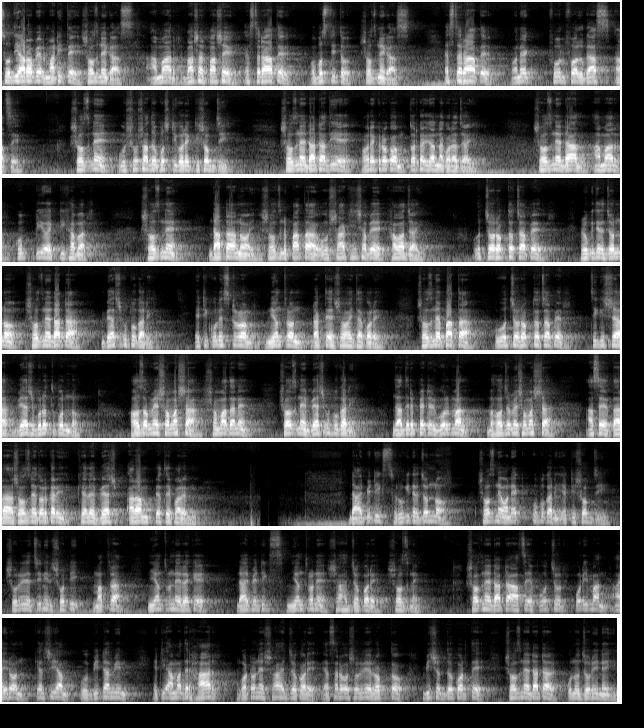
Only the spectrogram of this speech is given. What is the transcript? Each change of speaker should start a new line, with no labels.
Saudi আরবের মাটিতে সজনে গাছ, আমার বাসার পাশে এস্তেরাহাতে অবস্থিত সজনে গাছ। এস্তেরাহাতে অনেক ফুল, ফল গাছ আছে। সজনে ও সুস্বাদু পুষ্টিকর একটি সবজি। সজনে ডাটা দিয়ে হরেক রকম তরকারি রান্না করা যায়। সজনে ডাল আমার খুব প্রিয় একটি খাবার। সজনে ডাটা নয়, সজনে পাতা ও শাক হিসাবে খাওয়া যায়। উচ্চ রক্তচাপে রোগীদের জন্য সজনে ডাঁটা বেশ উপকারী। এটি কোলেস্টেরল নিয়ন্ত্রণ রাখতে সহায়তা করে। সজনে পাতা ও উচ্চ রক্তচাপের চিকিৎসা বেশ গুরুত্বপূর্ণ। হজমের সমস্যা সমাধানে সজনে বেশ উপকারী। যাদের পেটের গোলমাল বা হজমের সমস্যা আছে, তারা সজনে তরকারি খেলে বেশ আরাম পেতে পারেন। ডায়াবেটিক্স রোগীদের জন্য সজনে অনেক উপকারী একটি সবজি। শরীরে চিনির সঠিক মাত্রা নিয়ন্ত্রণে রেখে ডায়াবেটিক্স নিয়ন্ত্রণে সাহায্য করে সজনে। সজনে ডাটা আছে প্রচুর পরিমাণ, আয়রন, ক্যালসিয়াম ও ভিটামিন। এটি আমাদের হাড় গঠনে সাহায্য করে। এছাড়াও শরীরে রক্ত বিশুদ্ধ করতে সজনে ডাটার কোনো জরুরি নেই।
